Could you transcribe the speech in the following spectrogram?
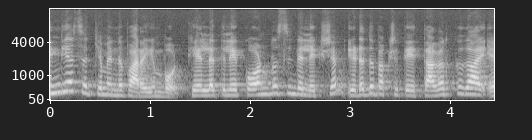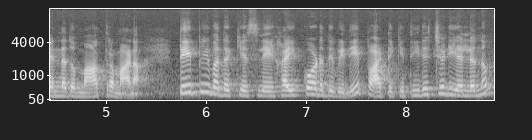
ഇന്ത്യ സഖ്യം എന്ന് പറയുമ്പോൾ കേരളത്തിലെ കോൺഗ്രസിന്റെ ലക്ഷ്യം ഇടതുപക്ഷത്തെ തകർക്കുക എന്നത് മാത്രമാണ്. ടി പി വധക്കേസിലെ ഹൈക്കോടതി വിധി പാർട്ടിക്ക് തിരിച്ചടിയല്ലെന്നും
